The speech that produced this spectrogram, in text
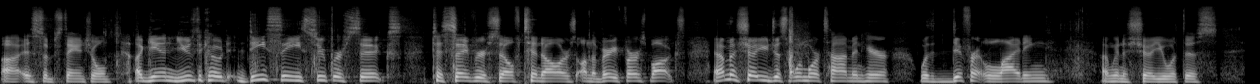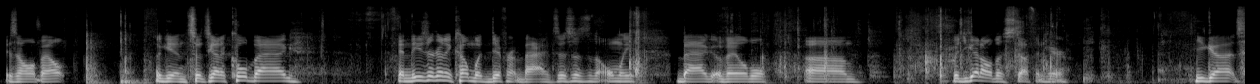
uh, is substantial. Again, use the code DC Super 6 to save yourself $10 on the very first box. And I'm gonna show you just one more time in here with different lighting. I'm gonna show you what this is all about. Again, so it's got a cool bag, and these are gonna come with different bags. This isn't the only bag available, um, but you got all this stuff in here. You got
